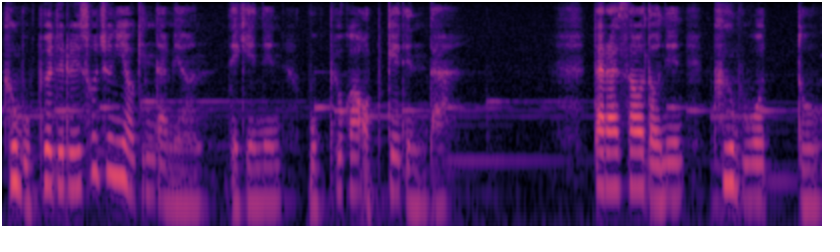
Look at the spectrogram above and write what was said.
그 목표들을 소중히 여긴다면 내게는 목표가 없게 된다. 따라서 너는 그 무엇도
